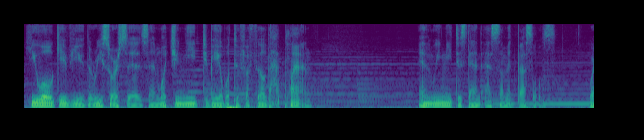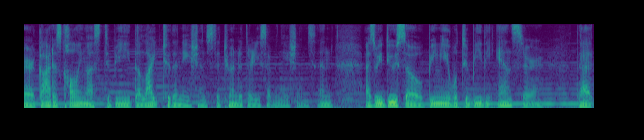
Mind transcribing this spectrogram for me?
He will give you the resources and what you need to be able to fulfill that plan. And we need to stand as summit vessels where God is calling us to be the light to the nations, the 237 nations. And as we do so, being able to be the answer that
